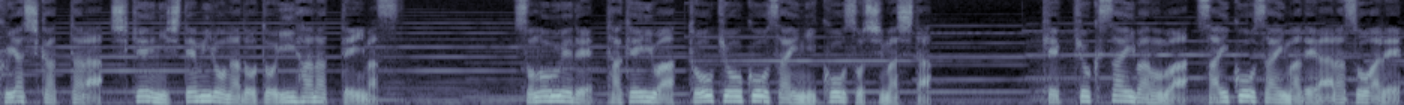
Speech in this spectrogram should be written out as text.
悔しかったら死刑にしてみろなどと言い放っています。その上で武井は東京高裁に控訴しました。結局裁判は最高裁まで争われ、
